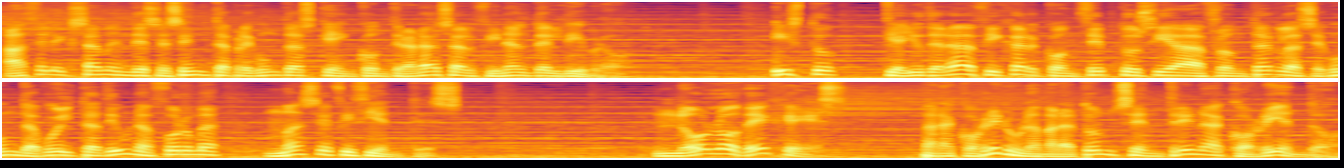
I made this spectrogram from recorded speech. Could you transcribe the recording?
haz el examen de 60 preguntas que encontrarás al final del libro. Esto te ayudará a fijar conceptos y a afrontar la segunda vuelta de una forma más eficientes. ¡No lo dejes! Para correr una maratón se entrena corriendo.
